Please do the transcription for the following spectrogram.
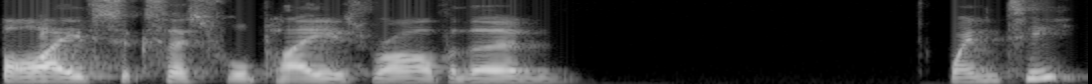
five successful plays rather than 20,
